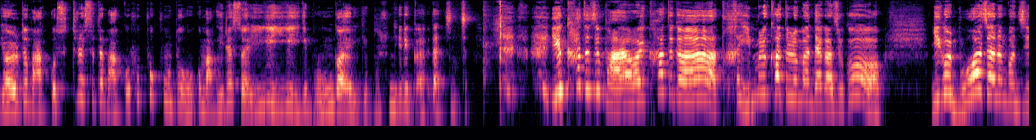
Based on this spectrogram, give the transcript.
열도 받고 스트레스도 받고 후폭풍도 오고 막 이랬어요. 이게 이게 이게 뭔가요? 이게 무슨 일인가요? 나 진짜 이 카드 좀 봐요. 이 카드가 다 인물 카드로만 돼가지고 이걸 뭐 하자는 건지.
